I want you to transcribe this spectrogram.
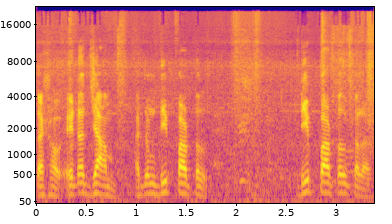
দেখাও, এটা জাম, একদম deep purple deep purple colour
